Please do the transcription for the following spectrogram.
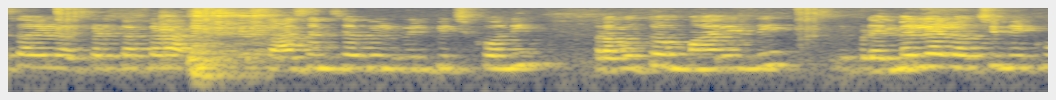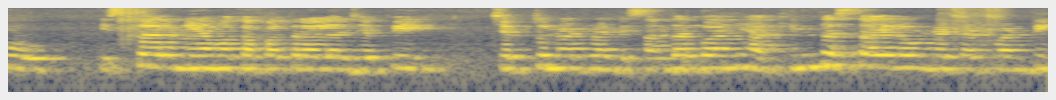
స్థాయిలో ఎక్కడికక్కడ శాసనసభ్యులు పిలిపించుకొని ప్రభుత్వం మారింది. ఇప్పుడు ఎమ్మెల్యేలు వచ్చి మీకు ఇస్తారు నియామక పత్రాలు అని చెప్పి చెప్తున్నటువంటి సందర్భాన్ని ఆ కింద స్థాయిలో ఉండేటటువంటి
